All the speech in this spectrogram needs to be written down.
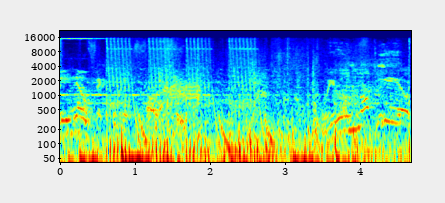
be no victory. We will not yield.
